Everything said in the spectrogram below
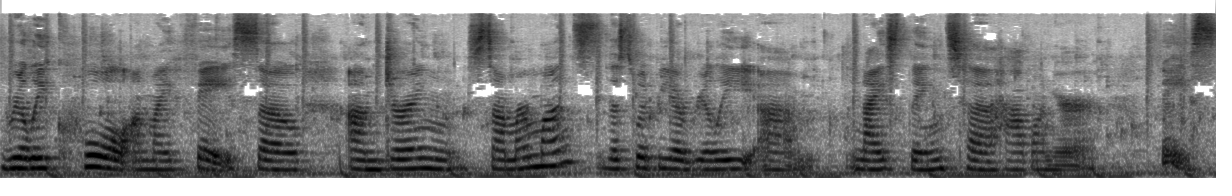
really cool on my face. So um, during summer months, this would be a really um, nice thing to have on your face.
